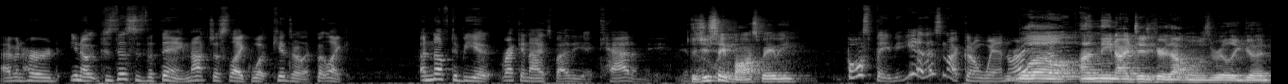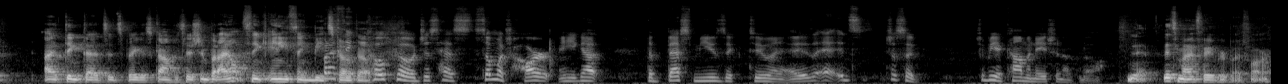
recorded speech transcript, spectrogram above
I haven't heard. You know, because this is the thing. Not just like what kids are like, but like enough to be uh, recognized by the Academy. you Did know? you say Boss Baby? Boss Baby? Yeah, that's not gonna win, right? Well, I mean, I did hear that one was really good. I think that's its biggest competition, but I don't think anything beats but I think Coco. Coco just has so much heart, and you got the best music too, and it. it's just a should be a combination of it all. yeah, it's my favorite by far.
